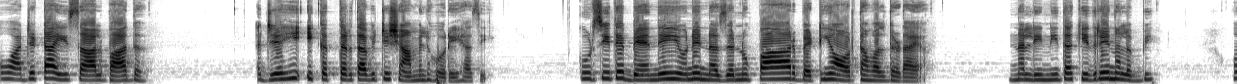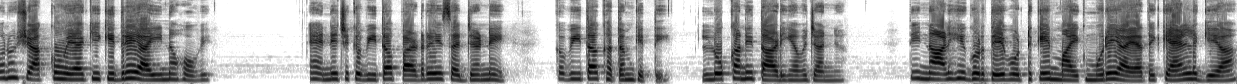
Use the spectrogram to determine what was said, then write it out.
ਉਹ ਅੱਜ 2.5 ਸਾਲ ਬਾਅਦ ਅਜਿਹੀ ਇਕੱਤਰਤਾ ਵਿੱਚ ਸ਼ਾਮਿਲ ਹੋ ਰਿਹਾ ਸੀ। ਕੁਰਸੀ ਤੇ ਬੈੰਦੇ ਹੀ ਉਹਨੇ ਨਜ਼ਰ ਨੂੰ ਪਾਰ ਬੈਠੀਆਂ ਔਰਤਾਂ ਵੱਲ ਦੜਾਇਆ। ਨਲਿਨੀ ਤਾਂ ਕਿਧਰੇ ਨਾ ਲੱਭੀ। ਉਹਨੂੰ ਸ਼ੱਕ ਹੋਇਆ ਕਿ ਕਿਧਰੇ ਆਈ ਨਾ ਹੋਵੇ। ਐਨੇ ਚ ਕਵਿਤਾ ਪੜ੍ਹ ਰਹੇ ਸੱਜਣ ਨੇ ਕਵਿਤਾ ਖਤਮ ਕੀਤੀ। ਲੋਕਾਂ ਨੇ ਤਾੜੀਆਂ ਵਜਾਈਆਂ। ਤੇ ਨਾਲ ਹੀ ਗੁਰਦੇਵ ਉੱਠ ਕੇ ਮਾਈਕ ਮੁਰੇ ਆਇਆ ਤੇ ਕਹਿਣ ਲੱਗਿਆ,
